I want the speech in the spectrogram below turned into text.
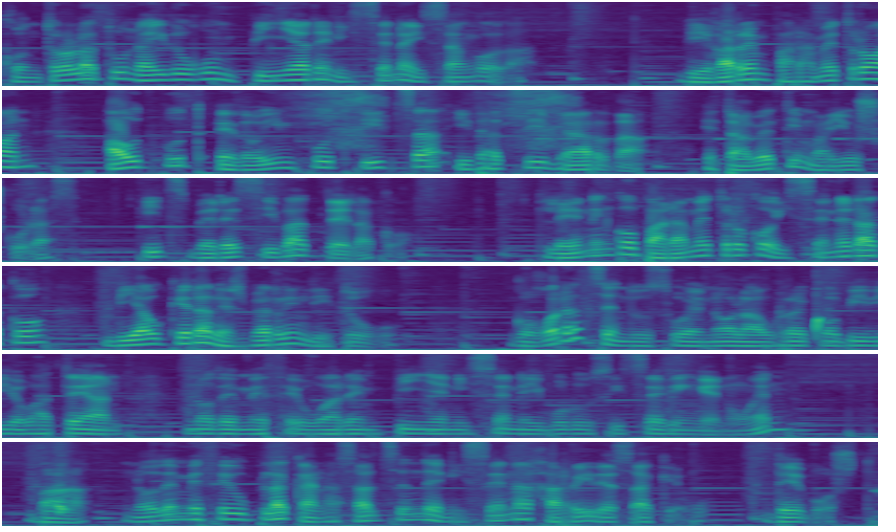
kontrolatu nahi dugun pinaren izena izango da. Bigarren parametroan, output edo input hitza idatzi behar da, eta beti maiuskulaz, hitz berezi bat delako. Lehenengo parametroko izenerako bi aukera desberdin ditugu. Gogoratzen duzuen nola aurreko bideo batean NodeMCU-aren pinen izenei buruz hitz egin genuen? Ba, NodeMCU plakan azaltzen den izena jarri dezakegu, D-Bost,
